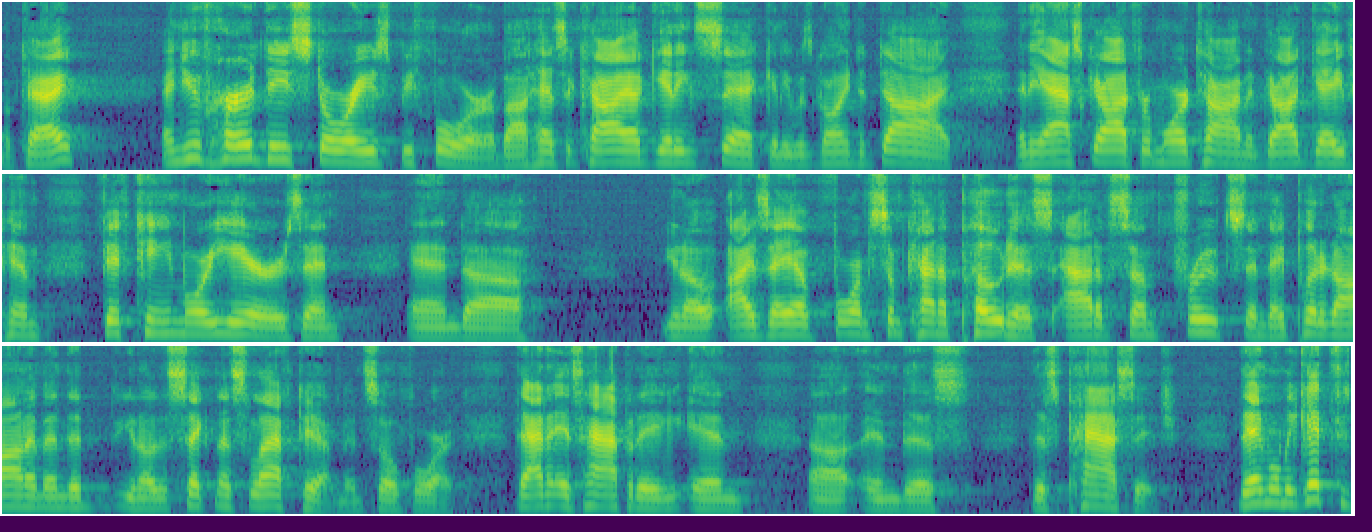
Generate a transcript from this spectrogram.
Okay? And you've heard these stories before about Hezekiah getting sick and he was going to die. And he asked God for more time, and God gave him 15 more years. And, and uh, you know, Isaiah formed some kind of poultice out of some fruits and they put it on him, and the, you know, the sickness left him, and so forth. That is happening in, uh, in this this passage. Then, when we get to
